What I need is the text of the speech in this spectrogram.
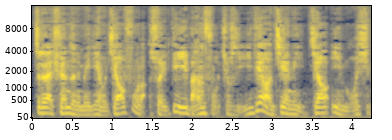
这个在圈子里面已经有交付了。所以第一板斧就是一定要建立交易模型。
